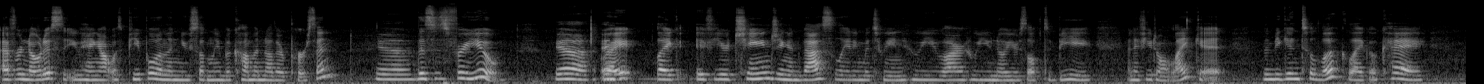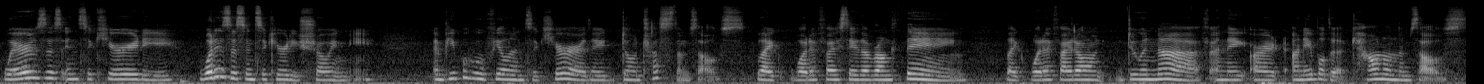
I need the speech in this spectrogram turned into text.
Ever notice that you hang out with people and then you suddenly become another person? yeah This is for you yeah right? Like if you're changing and vacillating between who you are, who you know yourself to be, and if you don't like it, then begin to look like, okay, where is this insecurity? What is this insecurity showing me? And people who feel insecure, they don't trust themselves. Like, what if I say the wrong thing? Like, what if I don't do enough? And they are unable to count on themselves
